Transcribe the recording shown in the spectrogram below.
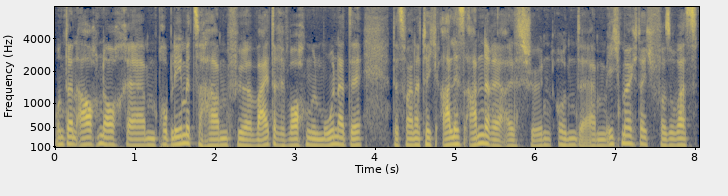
und dann auch noch ähm, Probleme zu haben für weitere Wochen und Monate, das war natürlich alles andere als schön. Und ähm, ich möchte euch vor sowas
